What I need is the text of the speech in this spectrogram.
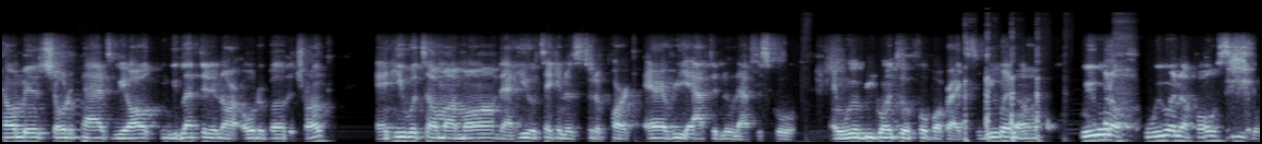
helmets, shoulder pads. We all we left it in our older brother trunk, and he would tell my mom that he was taking us to the park every afternoon after school, and we would be going to a football practice. We went a we went a we went a whole season,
